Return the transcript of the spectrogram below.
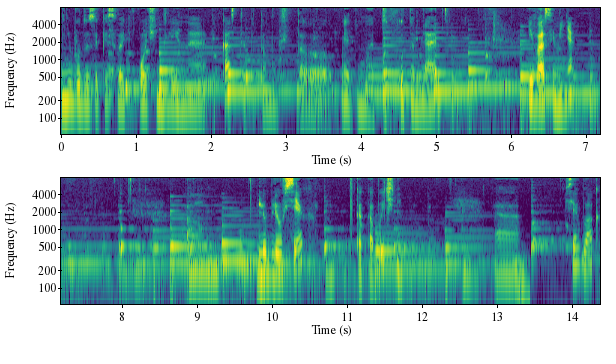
не буду записывать очень длинные подкасты, потому что, я думаю, это утомляет и вас, и меня. Люблю всех, как обычно. Э, всех благ.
